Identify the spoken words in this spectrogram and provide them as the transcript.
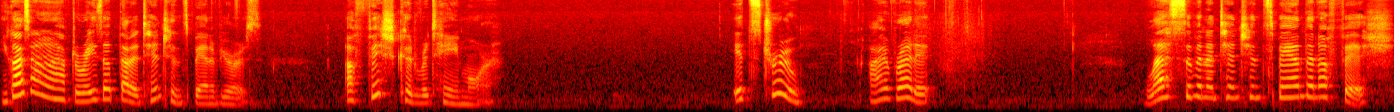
You guys are gonna have to raise up that attention span of yours. A fish could retain more. It's true. I've read it. Less of an attention span than a fish.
